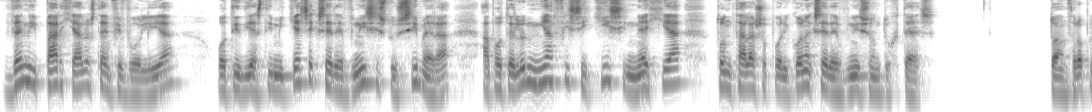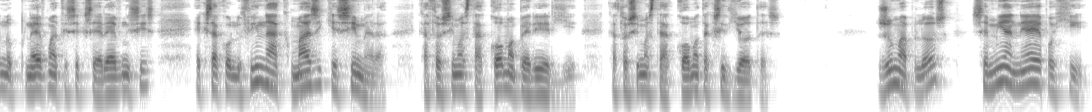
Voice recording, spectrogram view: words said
Δεν υπάρχει άλλωστε αμφιβολία ότι οι διαστημικές εξερευνήσεις του σήμερα αποτελούν μια φυσική συνέχεια των θαλασσοπορικών εξερευνήσεων του χτες. Το ανθρώπινο πνεύμα της εξερεύνησης εξακολουθεί να ακμάζει και σήμερα, καθώς είμαστε ακόμα περίεργοι, καθώς είμαστε ακόμα ταξιδιώτες. Ζούμε απλώς σε μια νέα εποχή,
